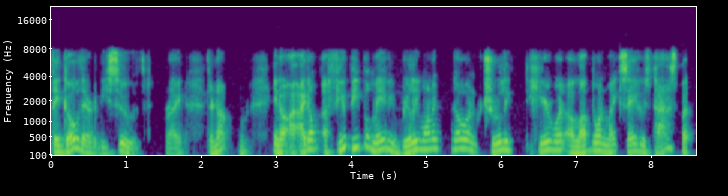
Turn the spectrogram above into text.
they go there to be soothed, right? They're not, you know, I, I don't. A few people maybe really want to go and truly hear what a loved one might say who's passed, but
